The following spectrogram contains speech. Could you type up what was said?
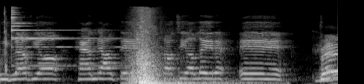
We love y'all. Hang out there. Talk to y'all later. And Praise!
